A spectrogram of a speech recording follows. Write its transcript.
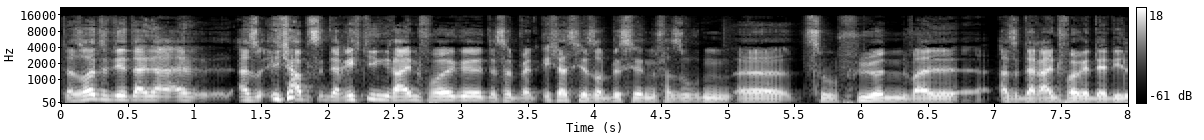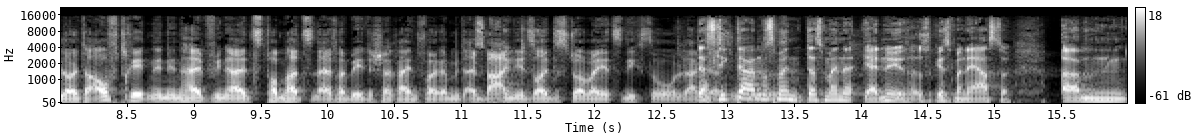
da solltet ihr deine, also ich habe es in der richtigen Reihenfolge, deshalb werde ich das hier so ein bisschen versuchen äh, zu führen, weil also der Reihenfolge, der die Leute auftreten in den Halbfinals, Tom hat es in alphabetischer Reihenfolge. Mit Albanien solltest du aber jetzt nicht so lange. Das liegt daran, dass, mein, dass meine, ja nee, das ist meine erste, ähm,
